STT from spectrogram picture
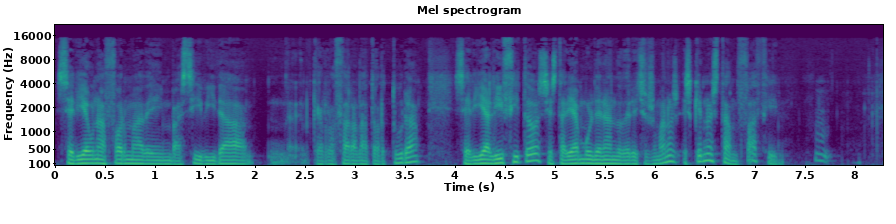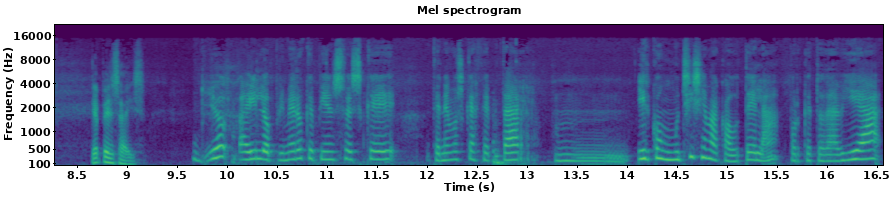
sería una forma de invasividad que rozara la tortura, sería lícito, se estarían vulnerando derechos humanos. Es que no es tan fácil. Mm. ¿Qué pensáis? Yo ahí lo primero que pienso es que tenemos que aceptar mm, ir con muchísima cautela porque todavía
